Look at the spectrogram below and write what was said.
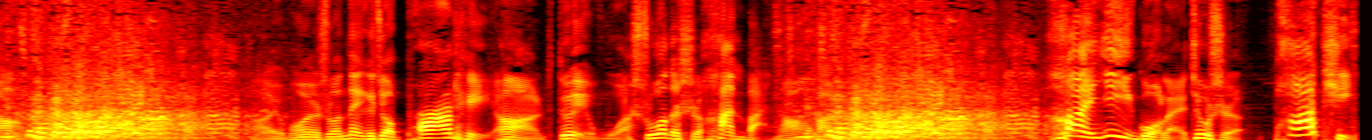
啊。啊，有朋友说那个叫 party 啊，对我说的是汉版啊，汉译过来就是 party。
